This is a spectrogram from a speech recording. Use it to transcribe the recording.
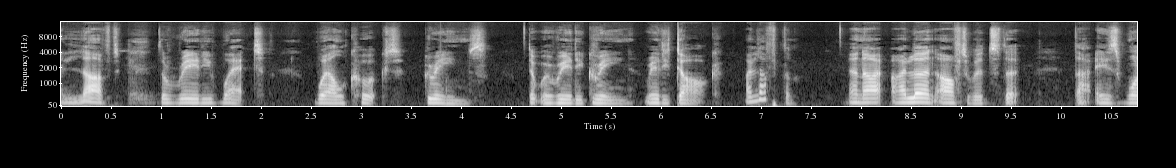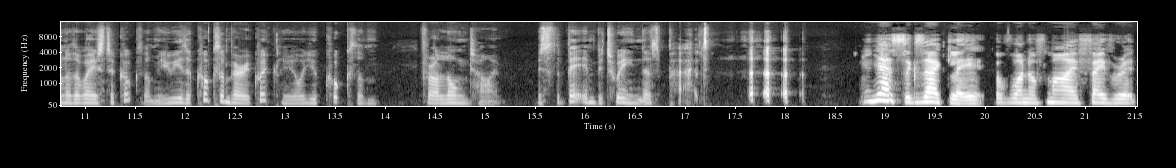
I loved the really wet, well cooked greens that were really green, really dark. I loved them. And I, I learned afterwards that that is one of the ways to cook them. You either cook them very quickly or you cook them for a long time. It's the bit in between that's bad. yes, exactly. One of my favorite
